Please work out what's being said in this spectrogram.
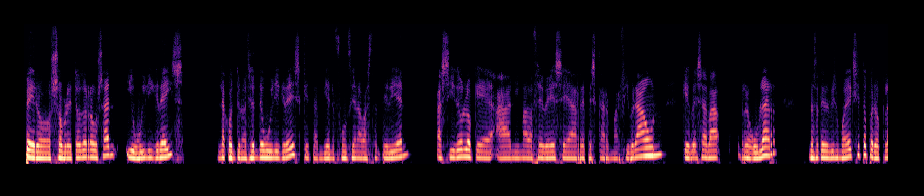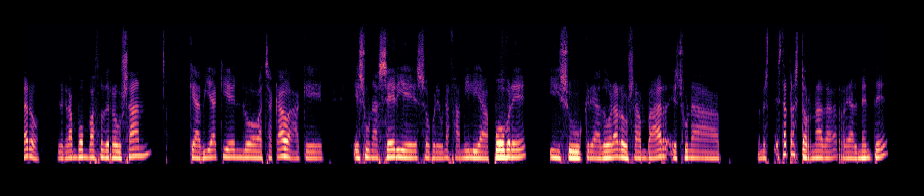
pero sobre todo Roseanne y Willy Grace, la continuación de Willy Grace, que también funciona bastante bien, ha sido lo que ha animado a CBS a repescar Murphy Brown, que esa va regular, no está teniendo el mismo éxito, pero claro, el gran bombazo de Roseanne, que había quien lo achacaba a que es una serie sobre una familia pobre y su creadora, Roseanne Barr, es una... Bueno, está trastornada realmente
